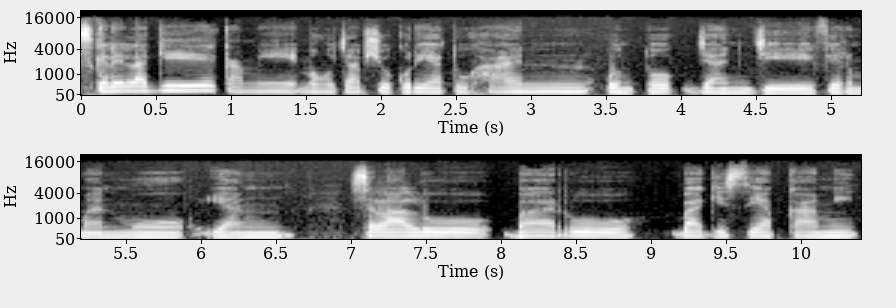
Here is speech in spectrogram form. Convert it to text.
Sekali lagi kami mengucap syukur ya Tuhan untuk janji firman-Mu yang selalu baru bagi setiap kami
